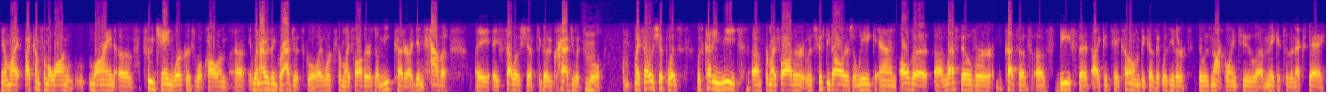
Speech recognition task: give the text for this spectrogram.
you know, my I come from a long line of food chain workers, we'll call them. Uh, when I was in graduate school, I worked for my father as a meat cutter. I didn't have a a, a fellowship to go to graduate hmm. school. Hmm. Um, my fellowship was was cutting meat um, for my father. It was fifty dollars a week, and all the uh, leftover cuts of of beef that I could take home because it was either it was not going to uh, make it to the next day.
